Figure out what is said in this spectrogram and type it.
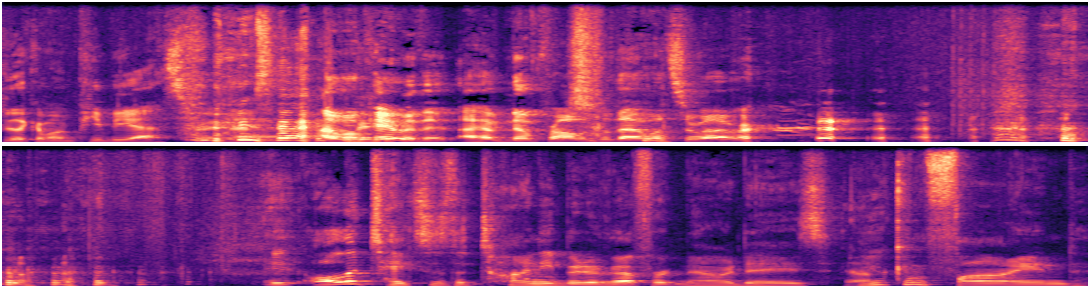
feel like I'm on PBS right now. I'm okay with it. I have no problems with that whatsoever. It, all it takes is a tiny bit of effort nowadays. Yeah. You can find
